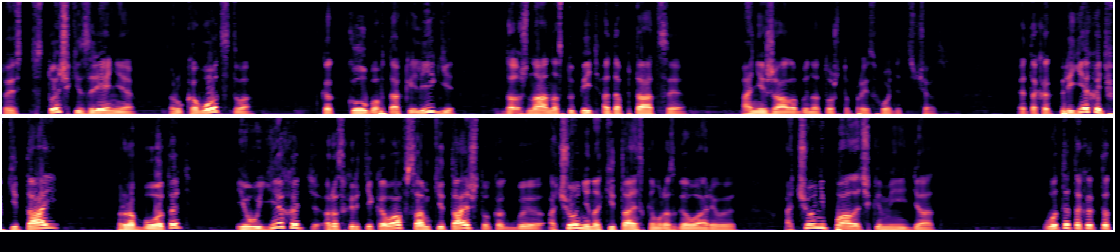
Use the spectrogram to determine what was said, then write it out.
То есть с точки зрения руководства, как клубов, так и лиги, должна наступить адаптация, а не жалобы на то, что происходит сейчас. Это как приехать в Китай, работать и уехать, раскритиковав сам Китай, что как бы, а что они на китайском разговаривают? А что они палочками едят? Вот это как-то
